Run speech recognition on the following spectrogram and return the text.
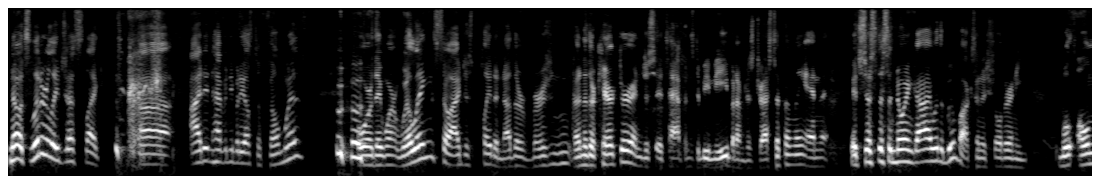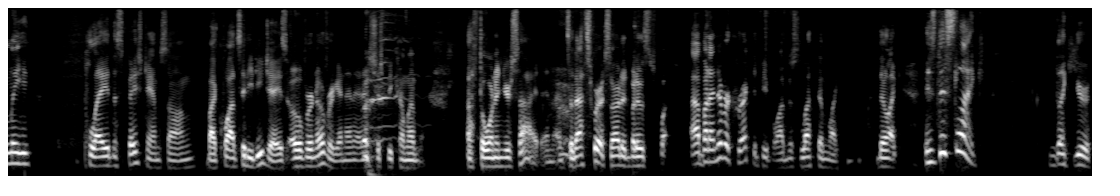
no, it's literally just like uh, I didn't have anybody else to film with. Or they weren't willing so i just played another version another character and just it happens to be me but i'm just dressed differently and it's just this annoying guy with a boombox on his shoulder and he will only play the Space Jam song by Quad City DJs over and over again, and, it's just become a, a thorn in your side. And, and so that's where it started. But it was, uh, but I never corrected people. I've just let them like, they're like, is this like, like your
